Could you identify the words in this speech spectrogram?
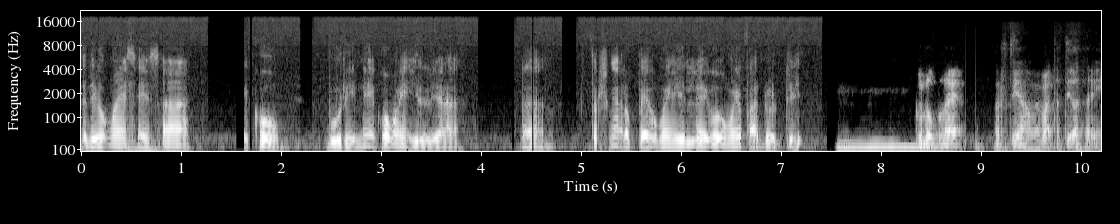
jadi omahe Sesa iku burine iku omahe Hilya nah terus ngarepe omahe Hilya iku omahe Pak Dodi hmm. Kulo plek ngerti yang Pak tadi osai.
